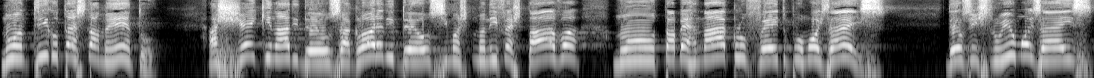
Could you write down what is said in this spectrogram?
No Antigo Testamento, a Shekinah de Deus, a glória de Deus se manifestava no tabernáculo feito por Moisés. Deus instruiu Moisés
